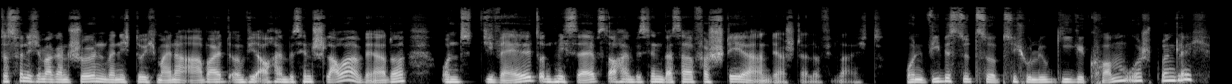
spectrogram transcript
Das finde ich immer ganz schön, wenn ich durch meine Arbeit irgendwie auch ein bisschen schlauer werde und die Welt und mich selbst auch ein bisschen besser verstehe an der Stelle vielleicht. Und wie bist du zur Psychologie gekommen ursprünglich?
